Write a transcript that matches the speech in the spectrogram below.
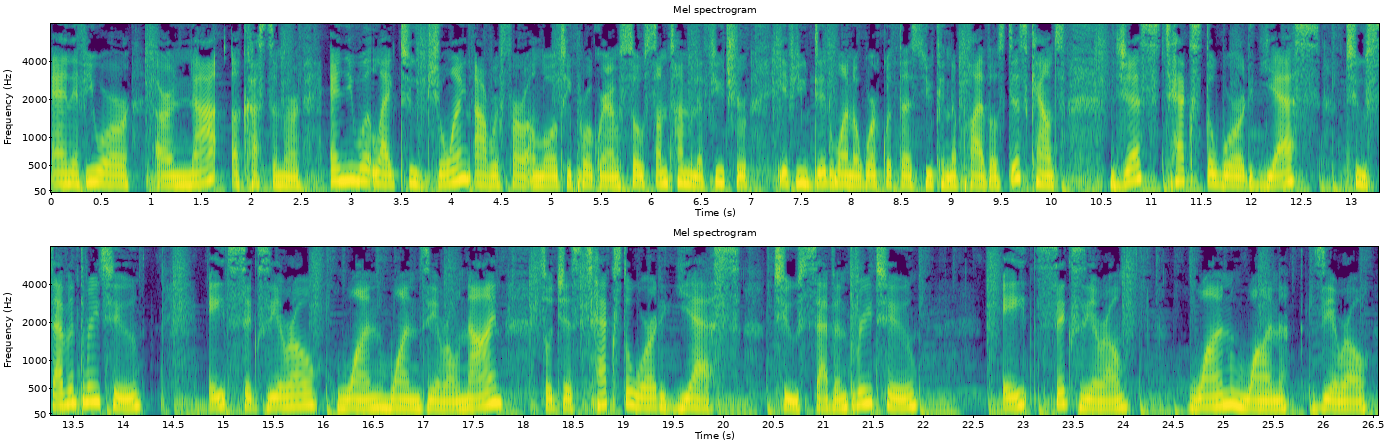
And if you are, are not a customer and you would like to join our referral and loyalty program, so sometime in the future, if you did want to work with us, you can apply those discounts. Just text the word yes to 732 860 1109. So just text the word yes to 732 860 1109.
